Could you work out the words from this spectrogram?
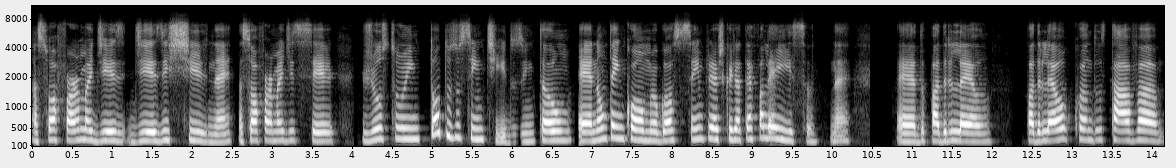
a sua forma de, de existir, né, a sua forma de ser, justo em todos os sentidos. Então, é, não tem como, eu gosto sempre, acho que eu já até falei isso, né? É, do Padre Léo. Padre Léo, quando estava.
